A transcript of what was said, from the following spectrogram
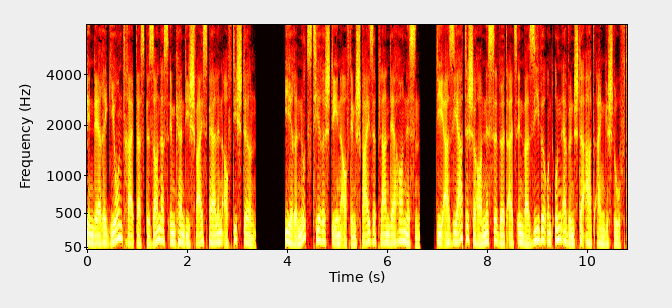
In der Region treibt das besonders Imkern die Schweißperlen auf die Stirn. Ihre Nutztiere stehen auf dem Speiseplan der Hornissen. Die asiatische Hornisse wird als invasive und unerwünschte Art eingestuft.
